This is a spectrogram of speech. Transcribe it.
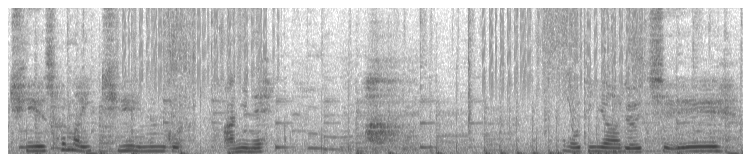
뒤에, 설마 이 뒤에 있는 거 아니네. 하, 어디냐, 멸치.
